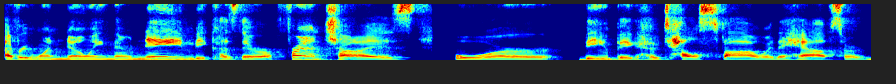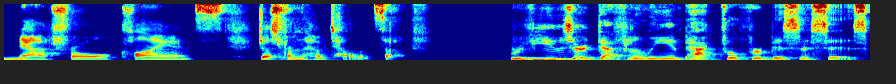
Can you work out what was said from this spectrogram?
everyone knowing their name because they're a franchise or being a big hotel spa where they have sort of natural clients just from the hotel itself. Reviews are definitely impactful for businesses,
